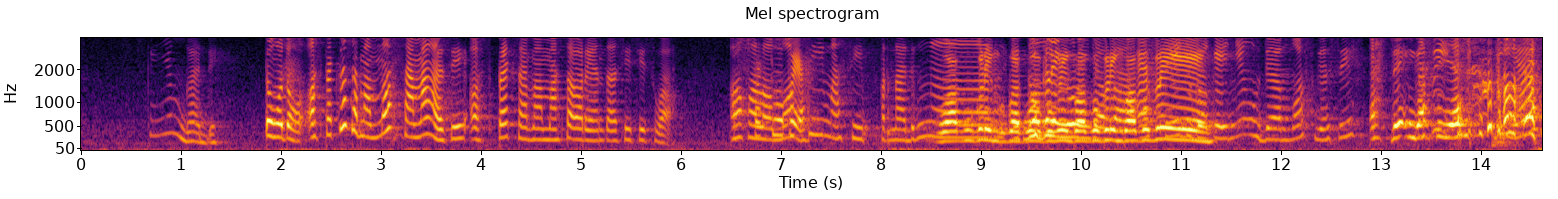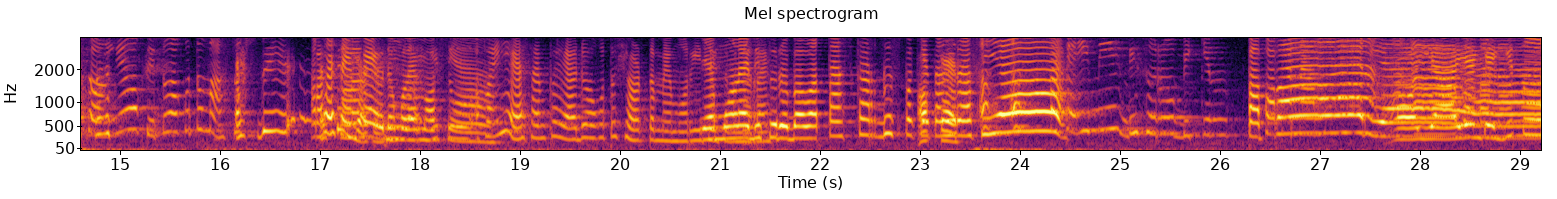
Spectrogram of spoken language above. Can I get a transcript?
Kayaknya enggak deh. Tunggu tunggu, ospek tuh sama mos sama nggak sih? Ospek sama masa orientasi siswa. Oh Ospek kalau mos ya? sih masih pernah dengar. Gua googling, gua gua Googling, googling, gua googling, gua SD googling. juga kayaknya udah mos gak sih? SD enggak sih ya? iya, soalnya waktu itu aku tuh masuk SD. Aku SD SMP nggak? udah mulai Iya, mosnya. Apa iya SMP ya? Aduh aku tuh short term memory Ya sih mulai sebenarnya. disuruh bawa tas kardus pakai Oke. tali rafia. Kayak ini disuruh bikin Papan, ya. Oh iya, yang kayak gitu.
